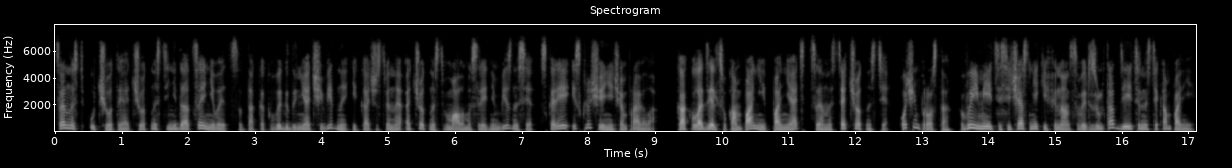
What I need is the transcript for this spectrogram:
Ценность учета и отчетности недооценивается, так как выгоды не очевидны и качественная отчетность в малом и среднем бизнесе скорее исключение, чем правило. Как владельцу компании понять ценность отчетности? Очень просто. Вы имеете сейчас некий финансовый результат деятельности компании.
